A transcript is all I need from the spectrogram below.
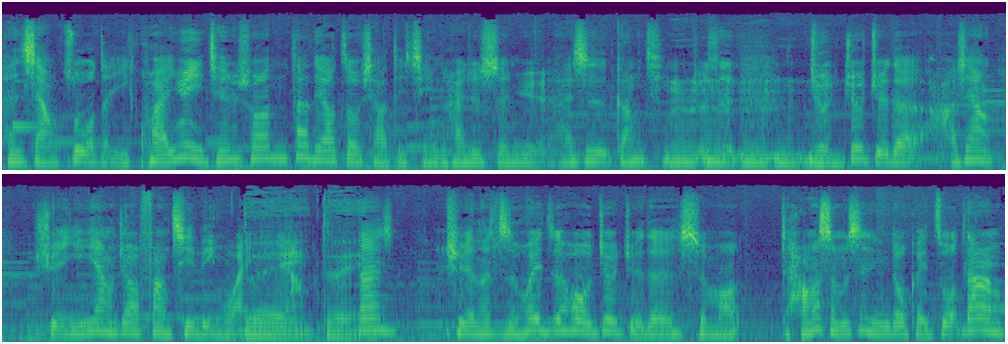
很想做的一块。因为以前说到底要走小提琴还是声乐还是钢琴，就是嗯嗯就就觉得好像选一样就要放弃另外一样。对，那选了指挥之后，就觉得什么好像什么事情都可以做，当然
